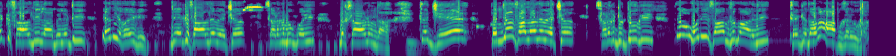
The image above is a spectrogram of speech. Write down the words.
ਇੱਕ ਸਾਲ ਦੀ ਲਾਇਬਿਲਿਟੀ ਇਹਦੀ ਹੋਏਗੀ। ਜੇ ਇੱਕ ਸਾਲ ਦੇ ਵਿੱਚ ਸੜਕ ਨੂੰ ਕੋਈ ਨੁਕਸਾਨ ਹੁੰਦਾ ਤੇ ਜੇ 5 ਸਾਲਾਂ ਦੇ ਵਿੱਚ ਸੜਕ ਟੁੱਟੂਗੀ ਤੇ ਉਹਦੀ ਸਾਂਭ ਸੰਭਾਲ ਵੀ ਠੇਕੇਦਾਰ ਆਪ ਕਰੂਗਾ।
